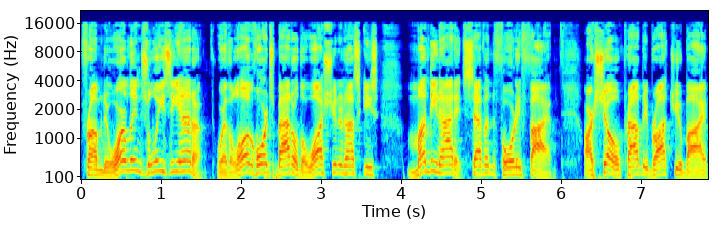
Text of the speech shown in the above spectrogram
from New Orleans, Louisiana, where the Longhorns battle the Washington Huskies Monday night at 745. Our show proudly brought to you by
